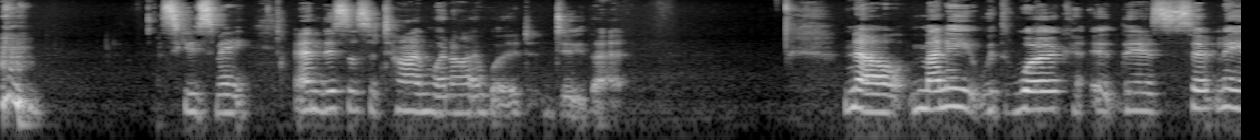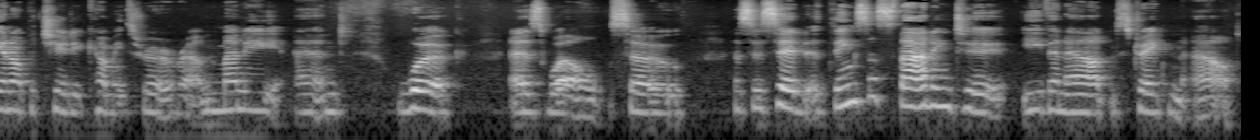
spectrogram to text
Excuse me, and this is a time when I would do that. Now, money with work, there's certainly an opportunity coming through around money and work as well. So, as I said, things are starting to even out and straighten out.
